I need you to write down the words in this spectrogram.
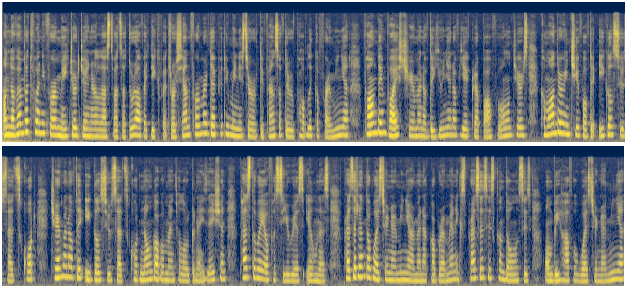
On November 24, Major General Astvatsatur Avetik Petrosyan, former Deputy Minister of Defense of the Republic of Armenia, founding Vice Chairman of the Union of Yerkrapah Volunteers, Commander-in-Chief of the Eagle Suicide Squad, Chairman of the Eagle Suicide Squad non-governmental organization, passed away of a serious illness. President of Western Armenia Armenak Abrahamyan expresses his condolences on behalf of Western Armenia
